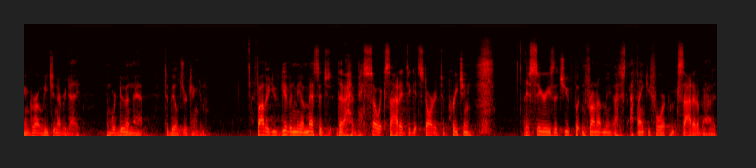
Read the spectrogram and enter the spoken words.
and grow each and every day. And we're doing that to build your kingdom. Father, you've given me a message that I have been so excited to get started to preaching. This series that you've put in front of me, I just I thank you for it. I'm excited about it.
